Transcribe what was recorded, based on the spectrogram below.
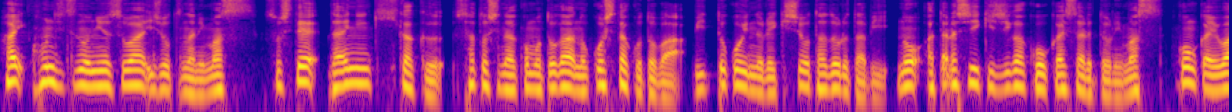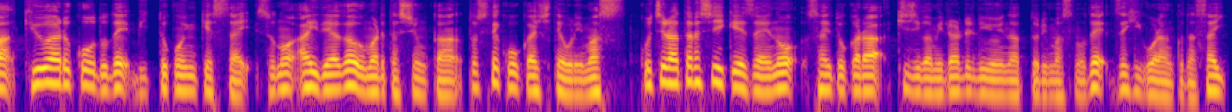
はい、本日のニュースは以上となります。そして大人気企画、サトシナカモトが残した言葉、ビットコインの歴史をたどる旅の新しい記事が公開されております。今回は QR コードでビットコイン決済、そのアイデアが生まれた瞬間として公開しております。こちら新しい経済のサイトから記事が見られるようになっておりますので、ぜひご覧ください。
